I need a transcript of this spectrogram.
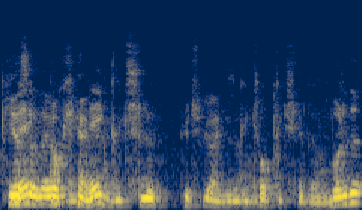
Piyasada ve, yok yani. Ve güçlü. Güçlü aynı zamanda. Çok güçlü bir oyuncu. Bu arada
